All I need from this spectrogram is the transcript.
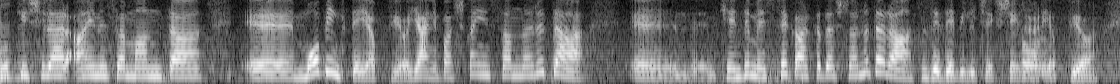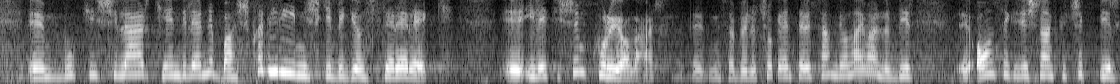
Bu kişiler aynı zamanda e, mobbing de yapıyor. Yani başka insanları da e, kendi meslek arkadaşlarını da rahatsız edebilecek şeyler Doğru. yapıyor. E, bu kişiler kendilerini başka biriymiş gibi göstererek e, iletişim kuruyorlar. E, mesela böyle çok enteresan bir olay vardır. Bir e, 18 yaşından küçük bir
